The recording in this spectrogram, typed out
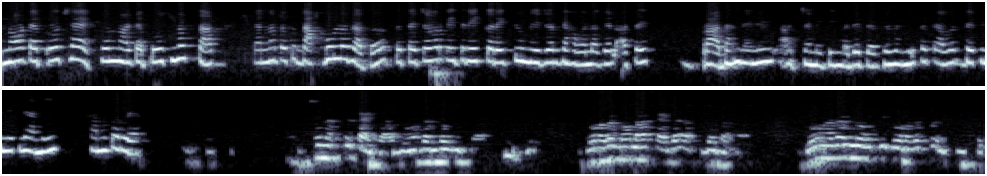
नॉट अप्रोच हे ऍक्च्युअल नॉट अप्रोच नसतात. त्यांना तसं दाखवलं जातं. तर त्याच्यावर काहीतरी एक करेक्टिव्ह मेजर घ्यावं लागेल असं एक प्राधान्याने आजच्या मीटिंगमध्ये चर्चा झाली. तर त्यावर डेफिनेटली आम्ही काम करूया. दोन हजार नऊ दोन ला कायदा आपला झाला. दोन हजार नऊ ते दोन हजार पंचवीस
